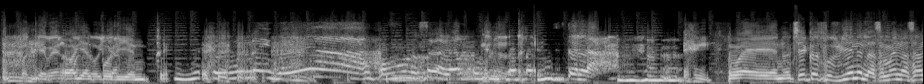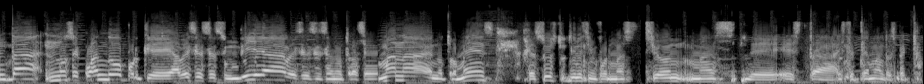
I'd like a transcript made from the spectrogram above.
para que vean Oye, al puriente. Buena idea. ¿Cómo no se? Pedístela. Bueno, chicos, pues viene la Semana Santa, no sé cuándo, porque a veces es un día, a veces es en otra semana, en otro mes. Jesús, tú tienes información más de esta este tema al respecto.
